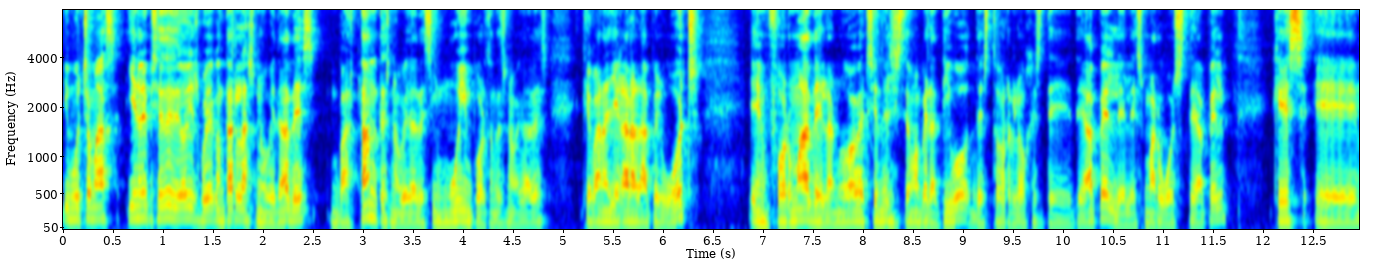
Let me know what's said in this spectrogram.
y mucho más. Y en el episodio de hoy os voy a contar las novedades, bastantes novedades y muy importantes novedades que van a llegar al Apple Watch en forma de la nueva versión del sistema operativo de estos relojes de, Apple, del smartwatch de Apple que es eh,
